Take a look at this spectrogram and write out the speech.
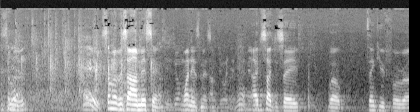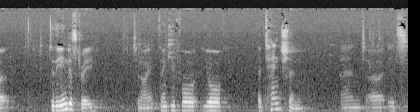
Some of, hey, some of us are missing. One is missing. I'd just like to say, well, thank you for uh, to the industry tonight. Thank you for your attention, and uh, it's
